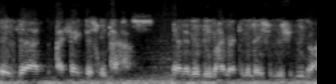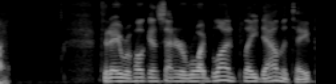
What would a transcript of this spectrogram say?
is that I think this will pass. and it would be my recommendation this should be done. Today, Republican Senator Roy Blunt played down the tape.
